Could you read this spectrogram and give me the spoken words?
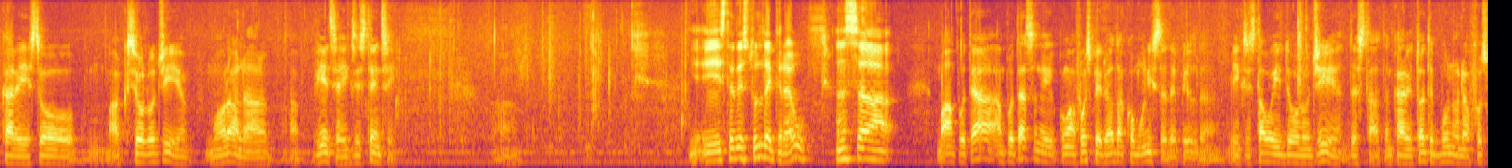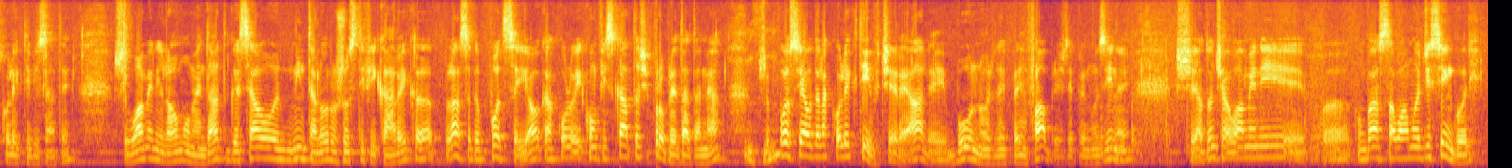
care este o axiologie morală a, a vieții, a existenței. Este destul de greu, însă am putea, am putea să ne, cum a fost perioada comunistă de pildă, exista o ideologie de stat în care toate bunurile au fost colectivizate și oamenii la un moment dat găseau în mintea lor o justificare că lasă că pot să iau, că acolo e confiscată și proprietatea mea uh-huh. și pot să iau de la colectiv cereale, bunuri de pe fabrici, de pe uzine și atunci oamenii cumva s-au amăgit singuri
